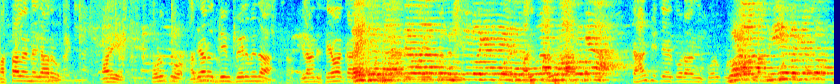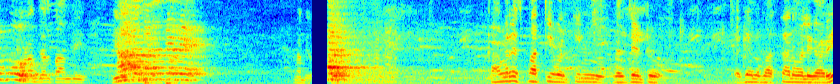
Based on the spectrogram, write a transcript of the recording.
మస్తాలన్న గారు వారి కొడుకు అజారుద్దీన్ పేరు మీద ఇలాంటి సేవా కార్యక్రమాలు శాంతి చేకూరాలని కోరుకుంటూ జరుగుతుంది. కాంగ్రెస్ పార్టీ వర్కింగ్ ప్రెసిడెంట్ ప్రజల మస్తానవల్లి గారి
